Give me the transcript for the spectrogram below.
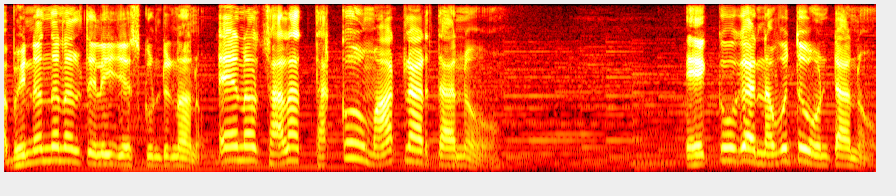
అభినందనలు తెలియజేసుకుంటున్నాను. నేను చాలా తక్కువ మాట్లాడతాను. ఎక్కువగా నవ్వుతూ ఉంటాను.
